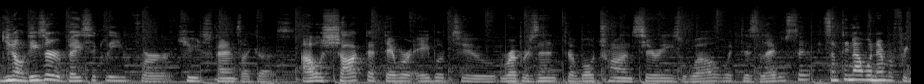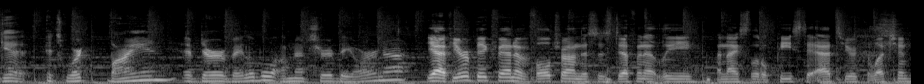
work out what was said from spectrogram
You know, these are basically for huge fans like us. I was shocked that they were able to represent the Voltron series well with this Lego set. It's something I will never forget. It's worth buying if they're available. I'm not sure if they are or not. Yeah, if you're a big fan of Voltron, this is definitely a nice little piece to add to your collection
